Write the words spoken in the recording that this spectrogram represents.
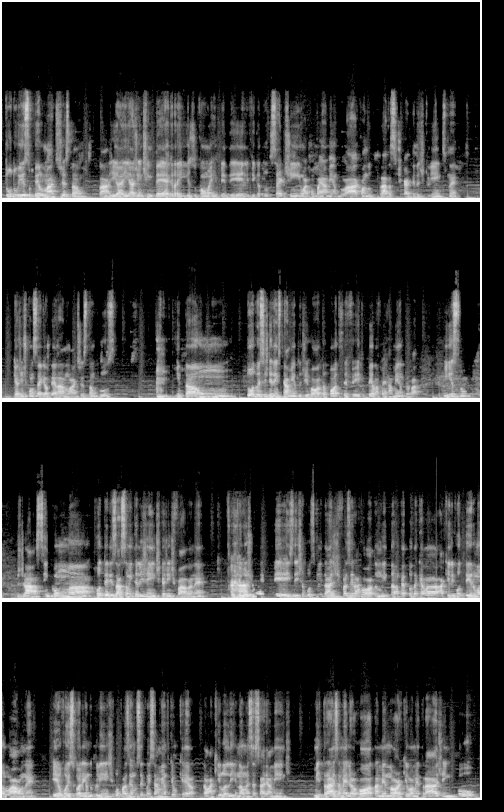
Tudo isso pelo Max Gestão, tá? E aí a gente integra isso com o RP dele, fica tudo certinho, o acompanhamento lá, quando trata-se de carteira de clientes, né? Que a gente consegue alterar no Max Gestão Plus. Então, todo esse gerenciamento de rota pode ser feito pela ferramenta lá. Isso já assim com uma roteirização inteligente que a gente fala, né? Porque hoje no RP existe a possibilidade de fazer a rota. No entanto, é todo aquela, aquele roteiro manual, né? Eu vou escolhendo o cliente e vou fazendo o sequenciamento que eu quero. Então, aquilo ali não necessariamente me traz a melhor rota, a menor quilometragem ou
